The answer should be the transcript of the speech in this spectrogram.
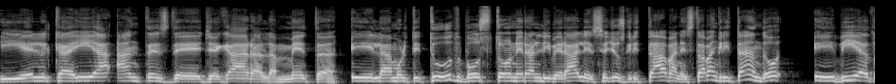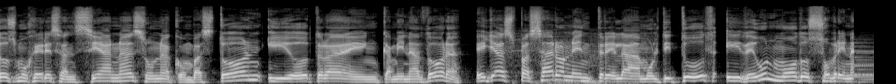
y él caía antes de llegar a la meta. Y la multitud, Boston, eran liberales, ellos gritaban, estaban gritando, y vi a dos mujeres ancianas, una con bastón y otra encaminadora. Ellas pasaron entre la multitud y de un modo sobrenatural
